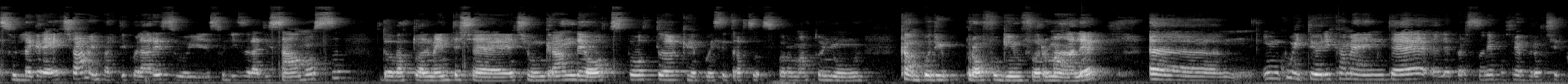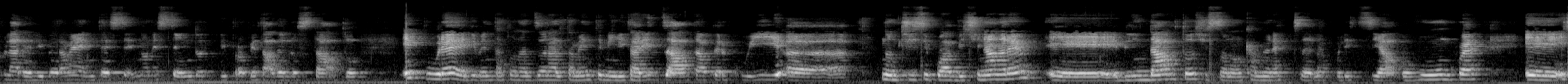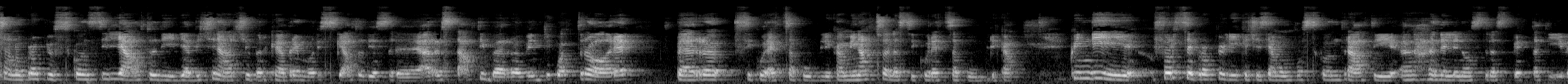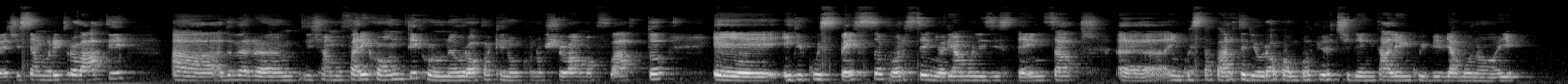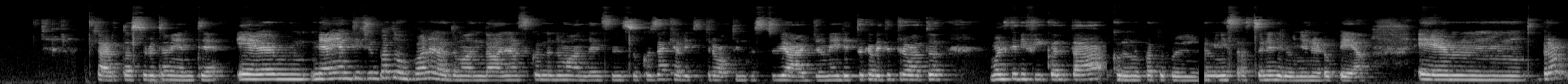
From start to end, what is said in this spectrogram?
sulla Grecia, in particolare sui, sull'isola di Samos, dove attualmente c'è, c'è un grande hotspot che poi si è trasformato in un campo di profughi informale, eh, in cui teoricamente le persone potrebbero circolare liberamente se, non essendo di proprietà dello Stato. Eppure è diventata una zona altamente militarizzata per cui eh, non ci si può avvicinare, è blindato, ci sono camionette della polizia ovunque e, ci hanno proprio sconsigliato di, di avvicinarci perché avremmo rischiato di essere arrestati per 24 ore per sicurezza pubblica, minaccia alla sicurezza pubblica. Quindi forse è proprio lì che ci siamo un po' scontrati eh, nelle nostre aspettative, ci siamo ritrovati a, dover diciamo, fare i conti con un'Europa che non conoscevamo affatto e, e di cui spesso forse ignoriamo l'esistenza eh, in questa parte di Europa un po' più occidentale in cui viviamo noi. Certo, assolutamente. E, um, mi hai anticipato un po' nella domanda, nella seconda domanda, nel senso cos'è che avete trovato in questo viaggio? Mi hai detto che avete trovato molte difficoltà con, proprio con l'amministrazione dell'Unione Europea. Ehm, però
